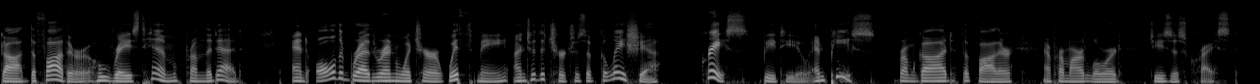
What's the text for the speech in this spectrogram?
God the Father, who raised him from the dead, and all the brethren which are with me unto the churches of Galatia. Grace be to you, and peace from God the Father and from our Lord Jesus Christ,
